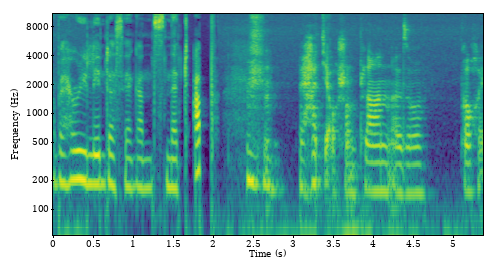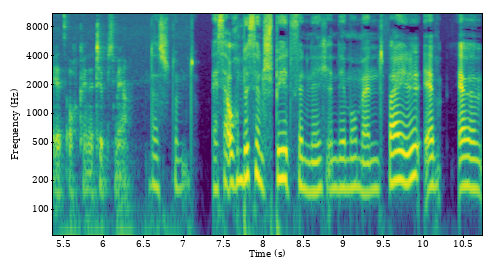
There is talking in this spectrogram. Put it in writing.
Aber Harry lehnt das ja ganz nett ab. er hat ja auch schon einen Plan, also braucht er jetzt auch keine Tipps mehr. Das stimmt. Ist ja auch ein bisschen spät, finde ich, in dem Moment, weil er, er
